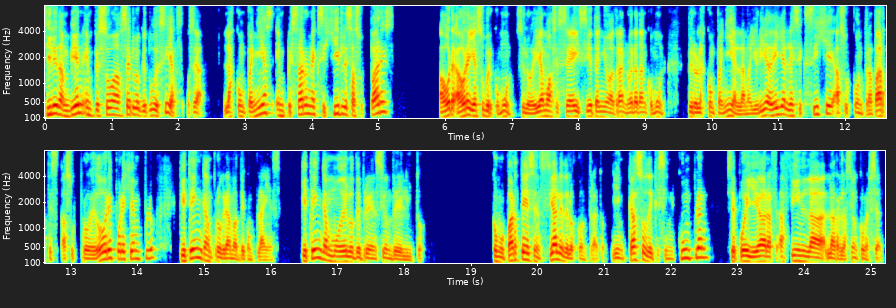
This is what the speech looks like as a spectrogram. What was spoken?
Chile también empezó a hacer lo que tú decías, o sea, las compañías empezaron a exigirles a sus pares Ahora, ahora ya es súper común. Si lo veíamos hace 6, 7 años atrás, no era tan común. Pero las compañías, la mayoría de ellas les exige a sus contrapartes, a sus proveedores, por ejemplo, que tengan programas de compliance, que tengan modelos de prevención de delito, como parte esenciales de los contratos. Y en caso de que se incumplan, se puede llevar a, fin la relación comercial.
